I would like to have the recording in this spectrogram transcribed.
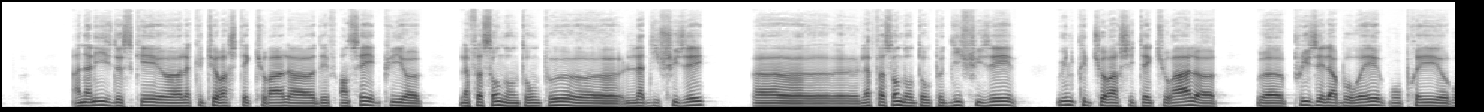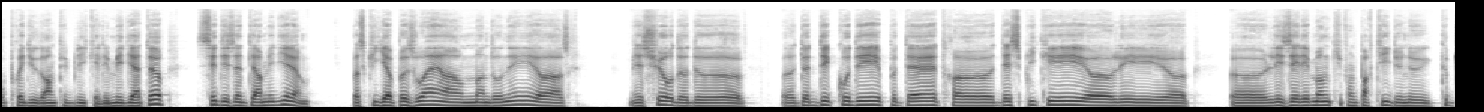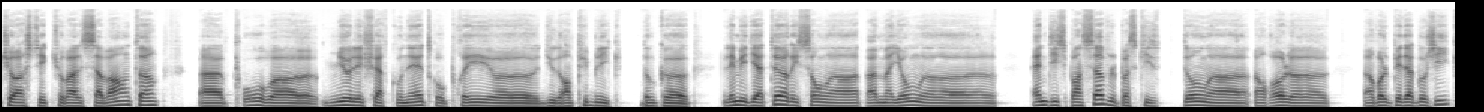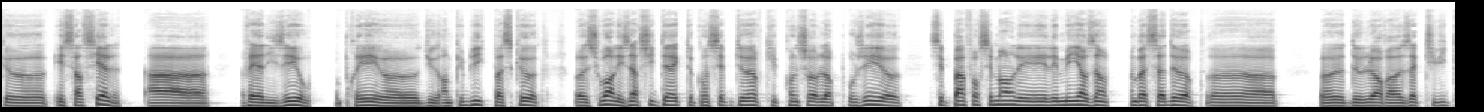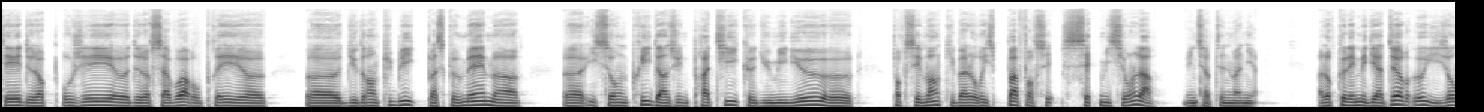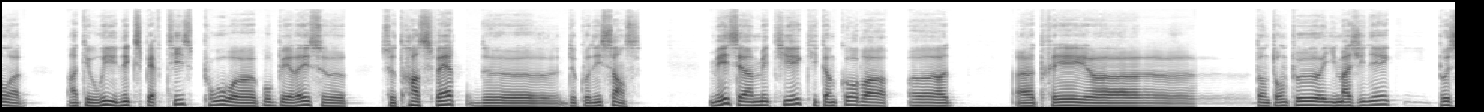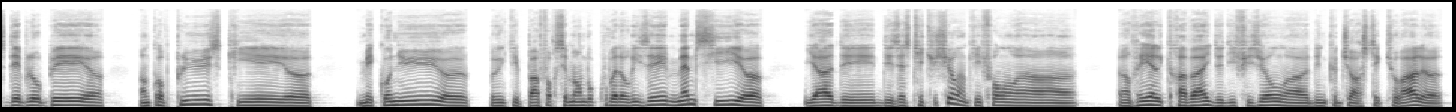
analyse de ce qu'est la culture architecturale des Français et puis la façon dont on peut la diffuser, la façon dont on peut diffuser une culture architecturale plus élaborée auprès, auprès du grand public. Et les médiateurs, c'est des intermédiaires parce qu'il y a besoin à un moment donné, euh, bien sûr, de, de, euh, de décoder peut-être, euh, d'expliquer les, les éléments qui font partie d'une culture architecturale savante pour mieux les faire connaître auprès du grand public. Donc, les médiateurs, ils sont un maillon indispensable parce qu'ils ont un rôle, un rôle pédagogique essentiel à réaliser auprès euh, du grand public parce que euh, souvent les architectes, concepteurs qui conçoivent leurs projets, euh, c'est pas forcément les, les meilleurs ambassadeurs de leurs activités, de leurs projets, de leur savoir auprès du grand public parce que même ils sont pris dans une pratique du milieu forcément qui valorise pas forcément cette mission-là d'une certaine manière. Alors que les médiateurs, eux, ils ont en théorie une expertise pour opérer ce, transfert de, connaissances. Mais c'est un métier qui est encore euh, euh, euh, très. dont on peut imaginer qu'il peut se développer encore plus, qui est méconnu, qui n'est pas forcément beaucoup valorisé, même si il y a des, des, institutions qui font un, réel travail de diffusion d'une culture architecturale.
